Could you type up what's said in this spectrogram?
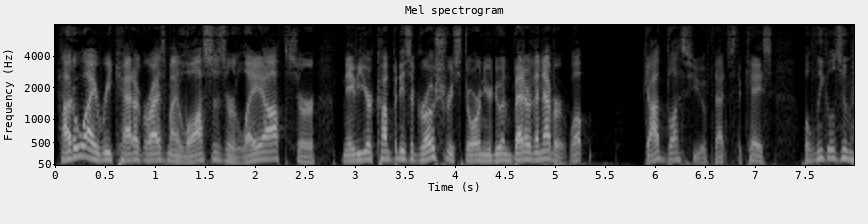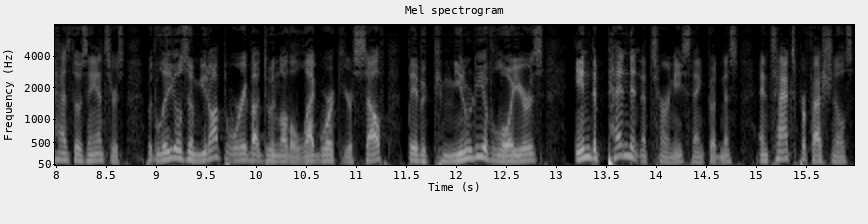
How do I recategorize my losses or layoffs? Or maybe your company's a grocery store and you're doing better than ever. Well, God bless you if that's the case. Well, LegalZoom has those answers. With LegalZoom, you don't have to worry about doing all the legwork yourself. They have a community of lawyers, independent attorneys, thank goodness, and tax professionals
